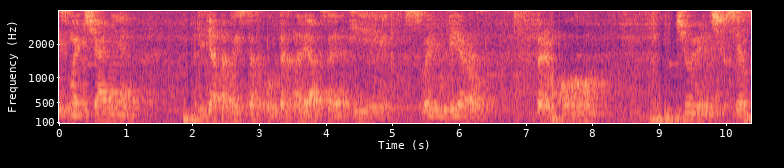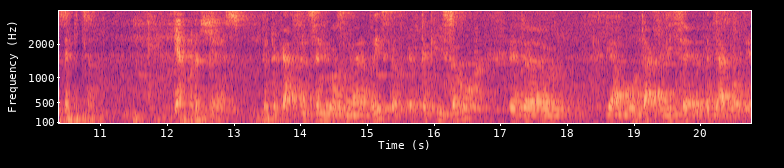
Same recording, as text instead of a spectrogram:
измаильчане, придя на выставку, вдохновятся и свою веру в перемогу чують всім серцем. Дякую ще раз. Это такая се- серьезная выставка в такий срок. Это я могу также в лице подякувати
